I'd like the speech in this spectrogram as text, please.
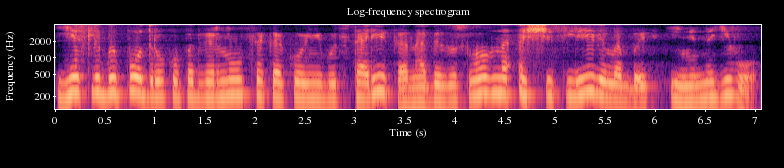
Если бы под руку подвернулся какой-нибудь старик, она, безусловно, осчастливила бы именно его.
